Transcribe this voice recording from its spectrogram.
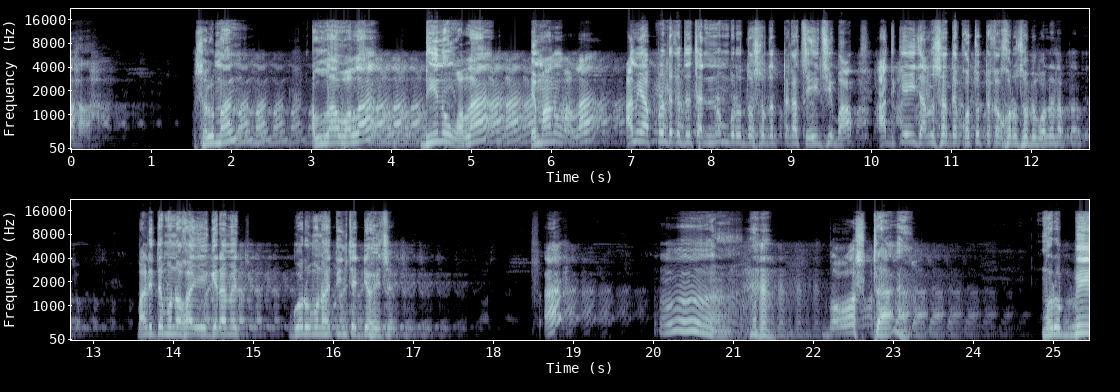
আহা। মুসলমান, আল্লাহওয়ালা, দিনওয়ালা এমানওয়ালা আমি আপনাদের কাছে চার নম্বর দশ হাজার টাকা চেয়েছি, বাপ। আজকে এই জালসাতে কত টাকা খরচ হবে বলেন আপনাদের? বাড়িতে মনে হয় এই গ্রামে গরু মনে হয় তিন চারটে হয়েছে। দশটা মুরব্বী।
